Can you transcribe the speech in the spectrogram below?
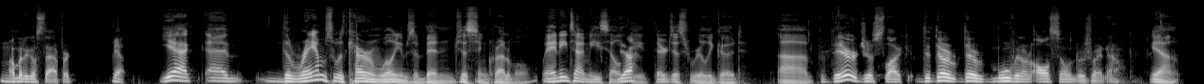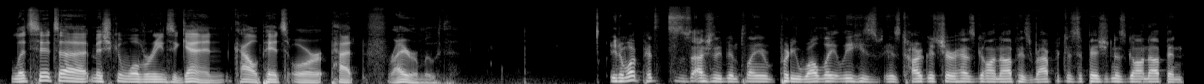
I'm going to go Stafford. Yeah. Yeah, uh, the Rams with Kyren Williams have been just incredible. Anytime he's healthy, Yeah. they're just really good. Um, They're just like they're they're moving on all cylinders right now. yeah, let's hit uh, Michigan Wolverines again. Kyle Pitts or Pat Freiermuth. You know what? Pitts has actually been playing pretty well lately. His his target share has gone up. His route participation has gone up, and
